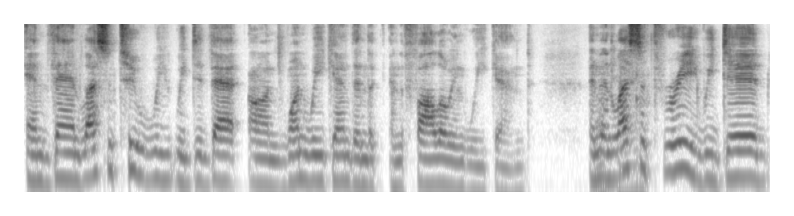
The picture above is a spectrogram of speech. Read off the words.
And then lesson two we we did that on one weekend and the and the following weekend and then lesson three we did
